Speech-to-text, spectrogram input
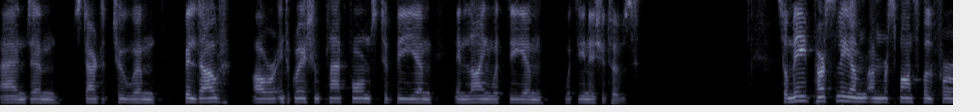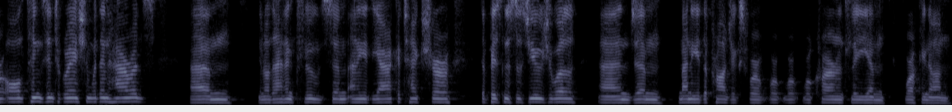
and um, started to um, build out our integration platforms to be um, in line with the, um, with the initiatives. So me personally, I'm, I'm responsible for all things integration within Harrods. Um, you know, that includes any of the architecture, the business as usual, and um, many of the projects we're, we're, we're currently um, working on.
